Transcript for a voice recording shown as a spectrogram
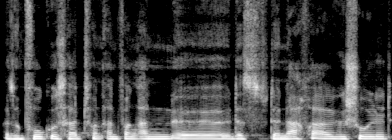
Also im Fokus hat von Anfang an äh, das der Nachfrage geschuldet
